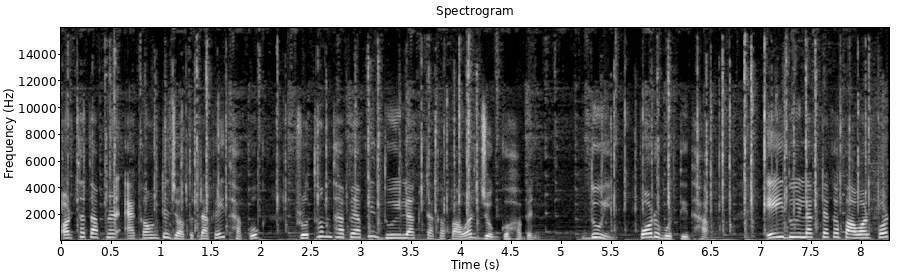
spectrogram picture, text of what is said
অর্থাৎ আপনার অ্যাকাউন্টে যত টাকাই থাকুক, প্রথম ধাপে আপনি দুই লাখ টাকা পাওয়ার যোগ্য হবেন। দুই, পরবর্তী ধাপ এই দুই লাখ টাকা পাওয়ার পর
